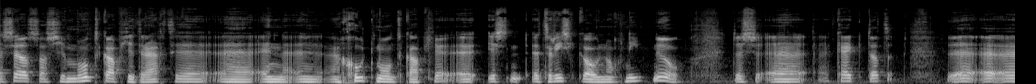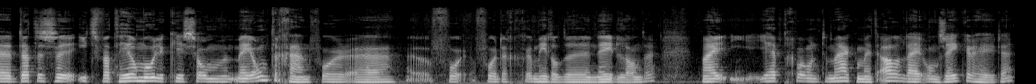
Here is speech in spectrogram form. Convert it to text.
zelfs als je mondkapje draagt uh, en een goed mondkapje, is het risico nog niet nul. Dus kijk, dat, dat is iets wat heel moeilijk is om mee om te gaan voor, voor, voor de gemiddelde Nederlander. Maar je hebt gewoon te maken met allerlei onzekerheden.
